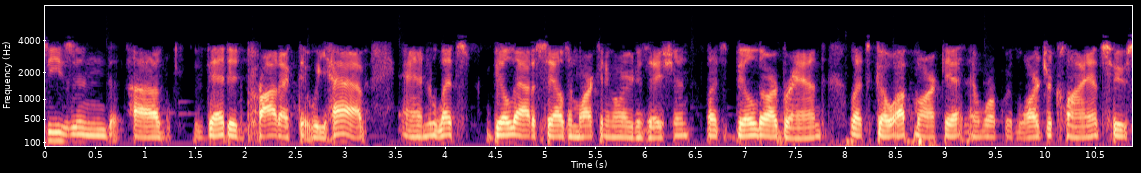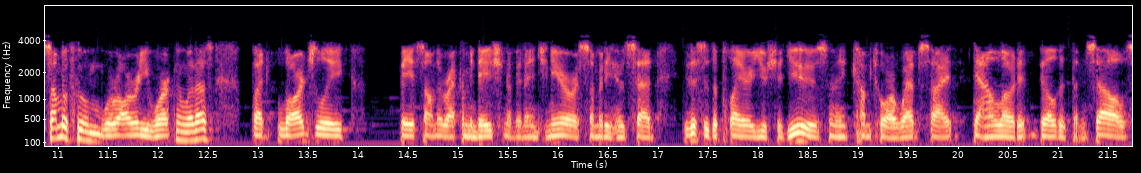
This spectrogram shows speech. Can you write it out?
seasoned, uh, vetted product that we have, and let's build out a sales and marketing organization. Let's build our brand. Let's go up market and work with larger clients who, some of whom were already working with us, but largely based on the recommendation of an engineer or somebody who said, this is the player you should use, and they come to our website, download it, build it themselves,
